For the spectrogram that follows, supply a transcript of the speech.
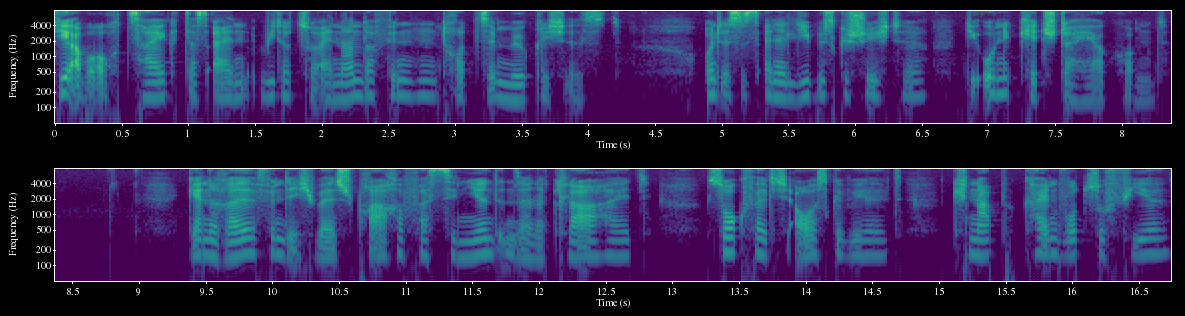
die aber auch zeigt, dass ein Wieder zueinanderfinden trotzdem möglich ist. Und es ist eine Liebesgeschichte, die ohne Kitsch daherkommt. Generell finde ich Wells Sprache faszinierend in seiner Klarheit, sorgfältig ausgewählt, knapp, kein Wort zu viel,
